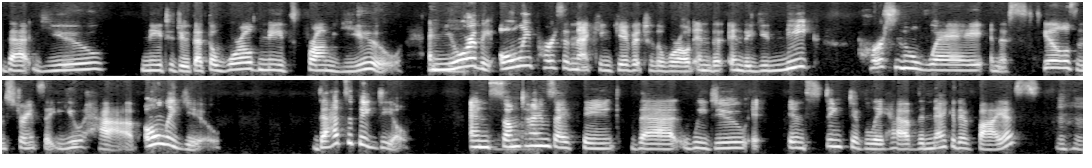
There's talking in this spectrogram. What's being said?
that you need to do that the world needs from you and mm-hmm. you're the only person that can give it to the world in the in the unique personal way and the skills and strengths that you have only you that's a big deal and sometimes i think that we do instinctively have the negative bias mm-hmm.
